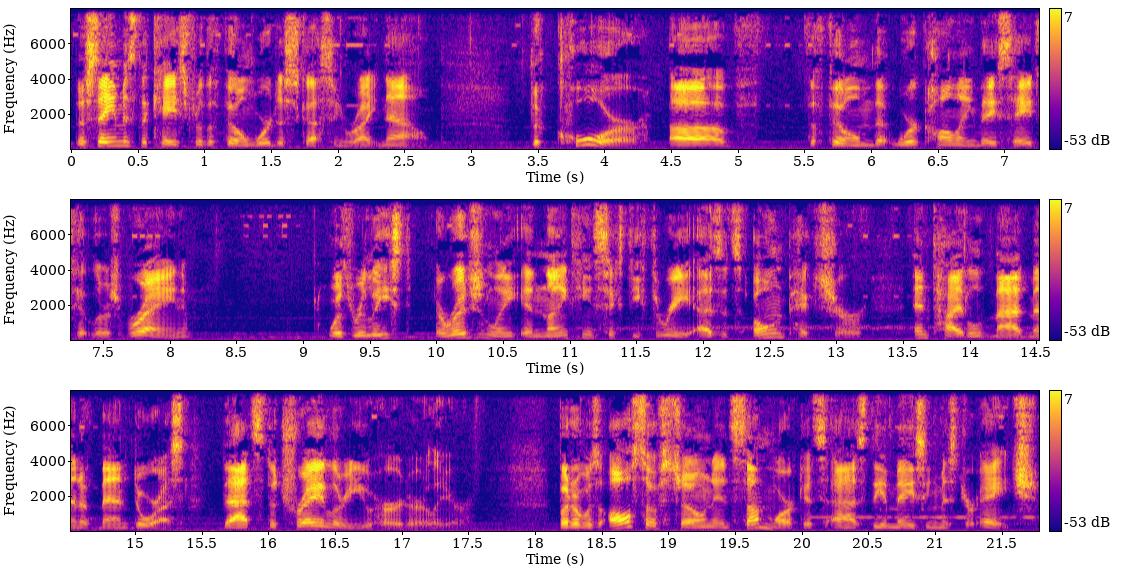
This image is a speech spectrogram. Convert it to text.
The same is the case for the film we're discussing right now. The core of the film that we're calling They Saved Hitler's Brain was released originally in 1963 as its own picture entitled Madmen of Mandoras. That's the trailer you heard earlier. But it was also shown in some markets as The Amazing Mr. H.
